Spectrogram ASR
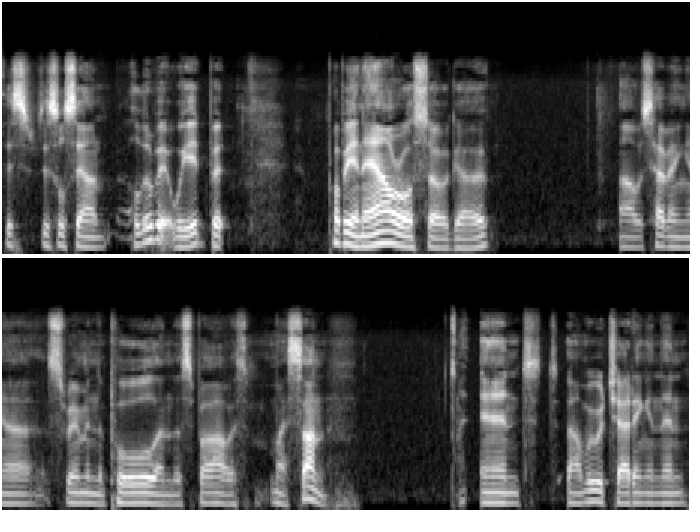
this this will sound a little bit weird, but probably an hour or so ago, I was having a swim in the pool and the spa with my son, and uh, we were chatting, and then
